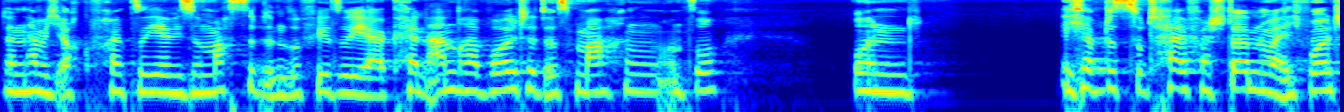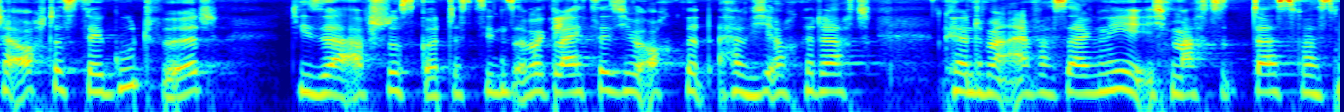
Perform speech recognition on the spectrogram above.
dann habe ich auch gefragt, so, ja, wieso machst du denn so viel? So, ja, kein anderer wollte das machen und so. Und ich habe das total verstanden, weil ich wollte auch, dass der gut wird, dieser Abschlussgottesdienst. Aber gleichzeitig habe hab ich auch gedacht, könnte man einfach sagen, nee, ich mache das, was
